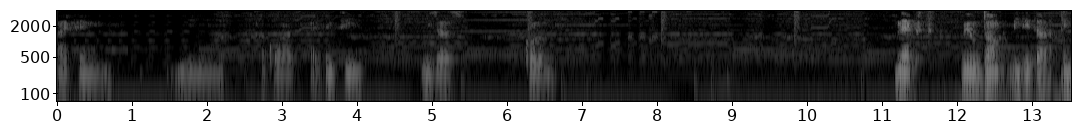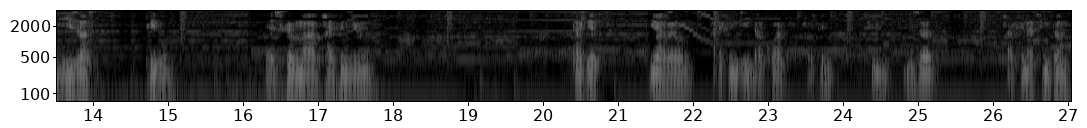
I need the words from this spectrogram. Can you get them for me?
hyphen the AQuat hyphen t users column. Next, we will dump the data in the users table. SQL map hyphen u target url hyphen d AQuat hyphen see users hyphen hyphen done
